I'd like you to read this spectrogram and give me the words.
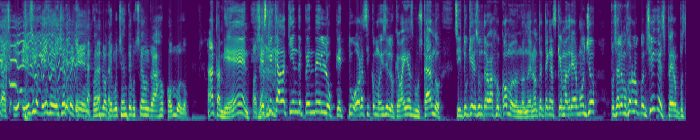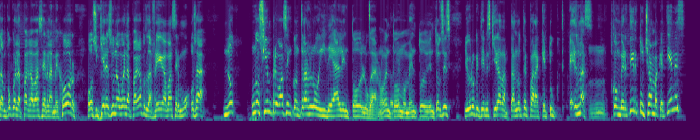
pues, y eso es lo que dice el Chepe, que por ejemplo, que mucha gente busca un trabajo cómodo. Ah, también. O sea- es que cada quien depende de lo que tú, ahora sí como dice, lo que vayas buscando. Si tú quieres un trabajo cómodo en donde no te tengas que madrear mucho, pues a lo mejor lo consigues, pero pues tampoco la paga va a ser la mejor. O si quieres una buena paga, pues la friega va a ser, o sea, no no siempre vas a encontrar lo ideal en todo lugar, ¿no? En todo momento. Entonces, yo creo que tienes que ir adaptándote para que tú, es más, Mm. convertir tu chamba que tienes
